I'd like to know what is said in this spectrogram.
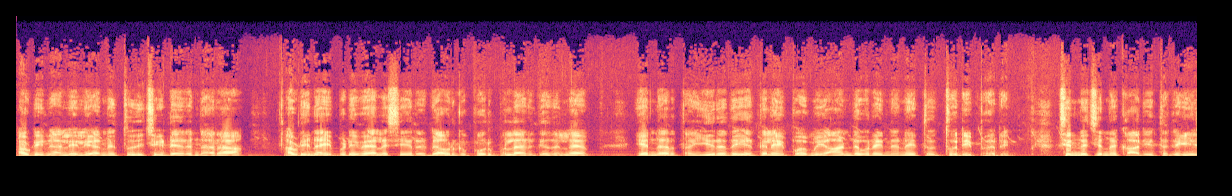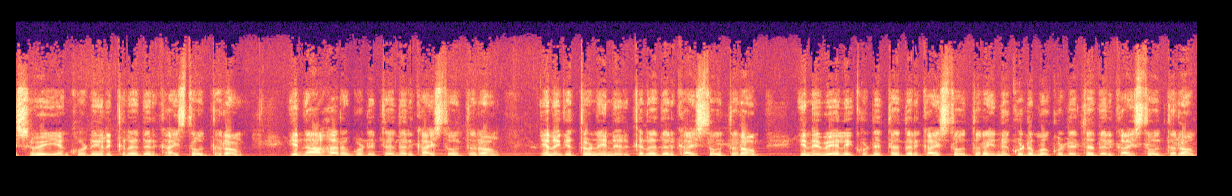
அப்படின்னு அலையிலியான்னு துதிச்சுக்கிட்டே இருந்தாரா? அப்படின்னா எப்படி வேலை செய்கிறது அவருக்கு பொறுப்பெல்லாம் இருக்குதில்ல. என்ன அர்த்தம்? இருதயத்தில் எப்போவுமே ஆண்டவரை நினைத்து துதிப்பார் சின்ன சின்ன காரியத்துக்கு இயேசுவே என் கூட இருக்கிறதற்காய் ஸ்தோத்திரம். இந்த ஆகாரம் கொடுத்ததற்காய் ஸ்தோத்திரம். எனக்கு துணை நிற்கிறதற்காய் ஸ்தோத்திரம். இந்த வேலை கொடுத்ததற்காய் ஸ்தோத்திரம். இந்த குடும்பம் கொடுத்ததற்காய் ஸ்தோத்திரம்.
